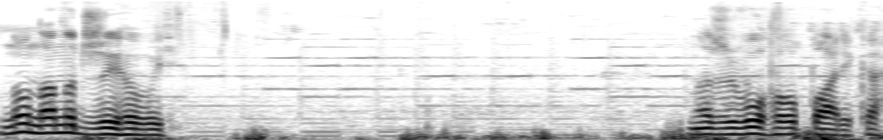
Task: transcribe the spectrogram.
ну на ноджиговий. На живого опаріка.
